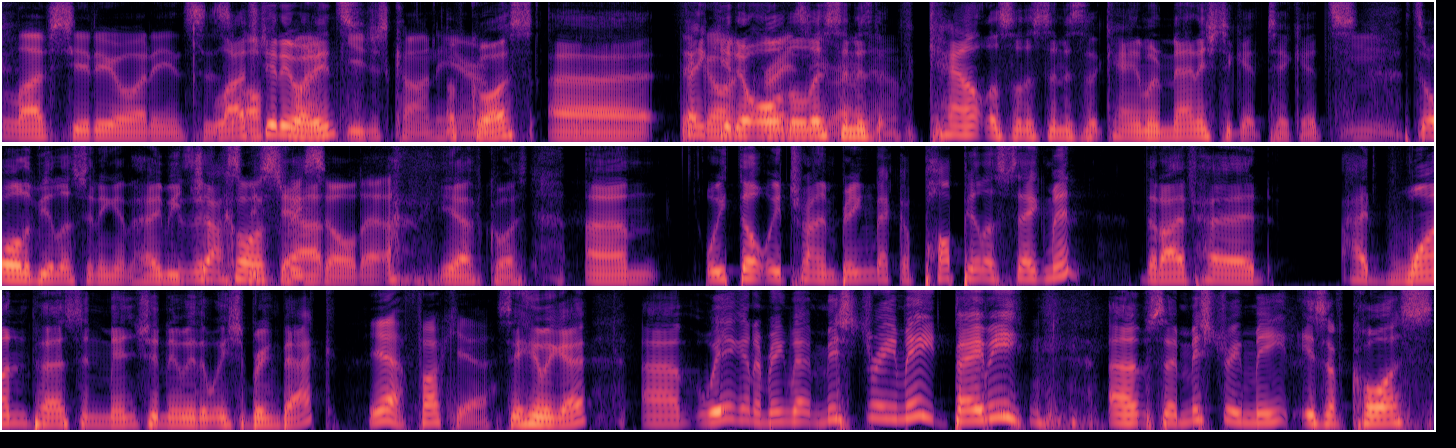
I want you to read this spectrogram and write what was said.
Live studio audiences. Live studio mic, audience, You just can't hear. Of course. Uh, thank you to all the listeners, right that, countless listeners that came and managed to get tickets. Mm. To all of you listening at home, you 'Cause just of course missed we out. sold out. Yeah, of course. Um, we thought we'd try and bring back a popular segment that I've heard had one person mention to me that we should bring back. yeah, fuck yeah. So here we go. Um, we're going to bring back Mystery Meat, baby. um, so Mystery Meat is, of course,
